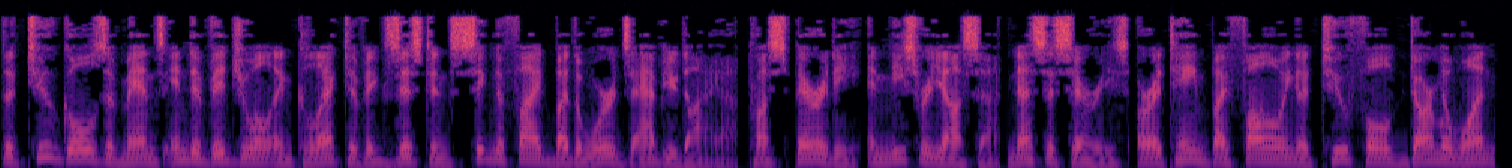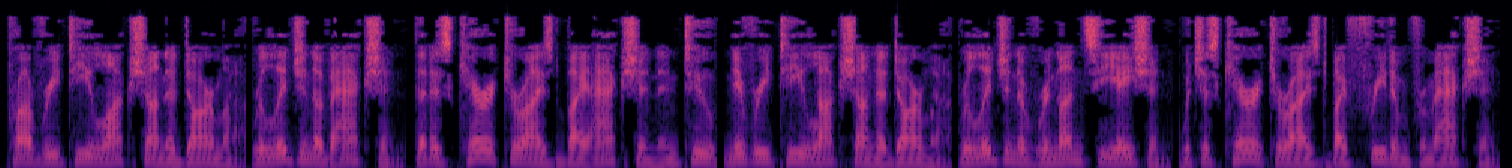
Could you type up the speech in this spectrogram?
The two goals of man's individual and collective existence signified by the words abhyudaya prosperity and nisrayasa necessaries are attained by following a two-fold dharma. 1 pravriti lakshana dharma religion of action that is characterized by action. And 2 nivriti lakshana dharma religion of renunciation which is characterized by freedom from action.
